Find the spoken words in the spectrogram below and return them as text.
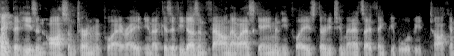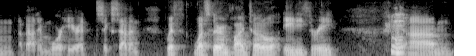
think like that he's an awesome tournament play, right? You know, because if he doesn't foul in that last game and he plays 32 minutes, I think people will be talking about him more here at six seven. With what's their implied total? 83. um,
